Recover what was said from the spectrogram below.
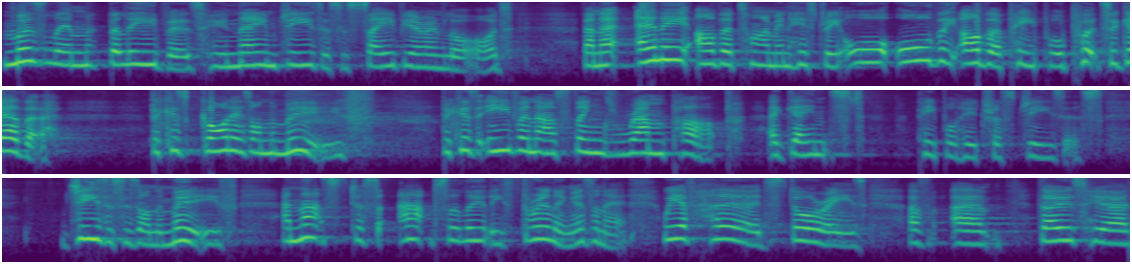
Muslim believers who name Jesus as Savior and Lord than at any other time in history or all the other people put together. Because God is on the move. Because even as things ramp up against people who trust Jesus, Jesus is on the move. And that's just absolutely thrilling, isn't it? We have heard stories of uh, those who are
